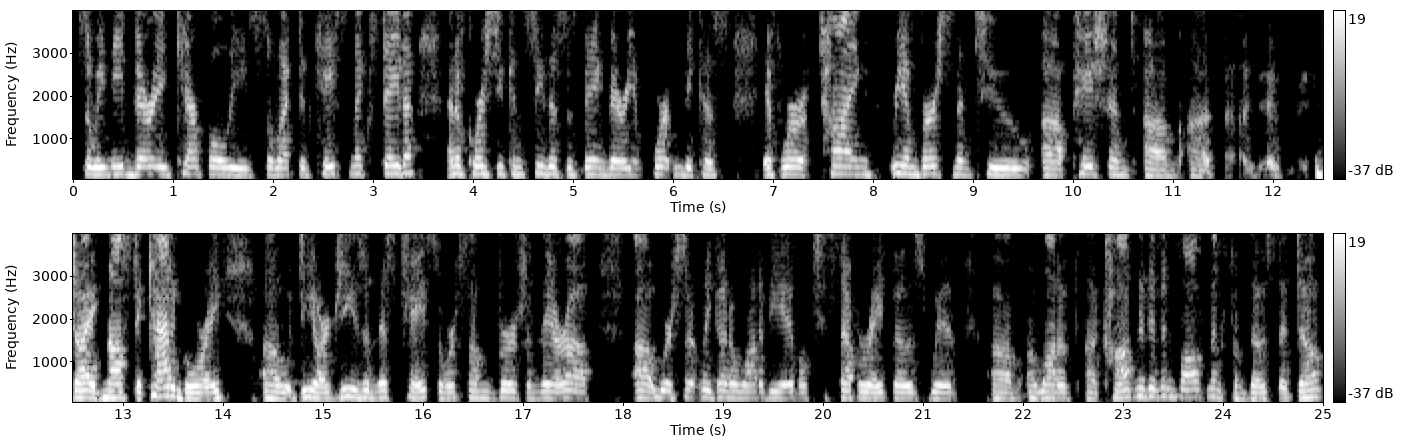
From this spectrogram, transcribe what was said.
So we need very carefully selected case mix data. And of course, you can see this as being very important because if we're tying reimbursement to uh, patient um, uh, diagnostic category, uh, DRGs in this case, or some version thereof, uh, we're certainly going to want to be able to separate those with um, a lot of uh, cognitive involvement from those that don't.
